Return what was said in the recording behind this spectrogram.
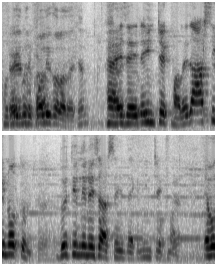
খুদাই করে করা। দেখেন। হ্যাঁ এই যে এটা ইনটেক মাল এই যে আরসি নতুন। দুই তিন দিন হয়েছে আরসি দেখেন ইনটেক মাল। এবং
